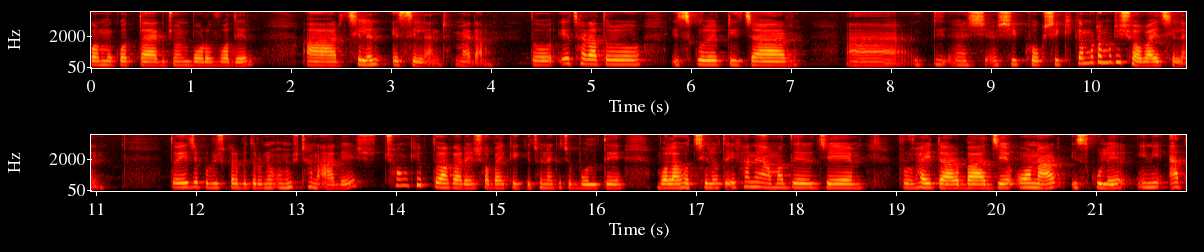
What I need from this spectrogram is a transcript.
কর্মকর্তা একজন বড় পদের, আর ছিলেন এসিল্যান্ড ম্যাডাম। তো এছাড়া তো স্কুলের টিচার শিক্ষক, শিক্ষিকা মোটামুটি সবাই ছিলেন। তো এই যে পুরস্কার বিতরণের অনুষ্ঠান আগে সংক্ষিপ্ত আকারে সবাইকে কিছু না কিছু বলতে বলা হচ্ছিল। তো এখানে আমাদের যে প্রোভাইডার বা যে ওনার স্কুলের ইনি এত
